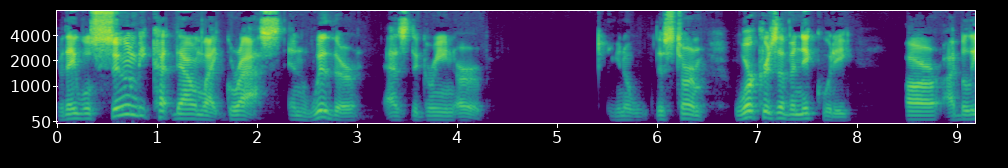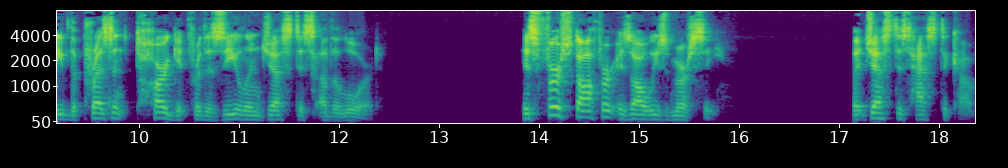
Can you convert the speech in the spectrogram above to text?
for they will soon be cut down like grass and wither as the green herb. You know, this term, workers of iniquity, are, I believe, the present target for the zeal and justice of the Lord. His first offer is always mercy. But justice has to come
